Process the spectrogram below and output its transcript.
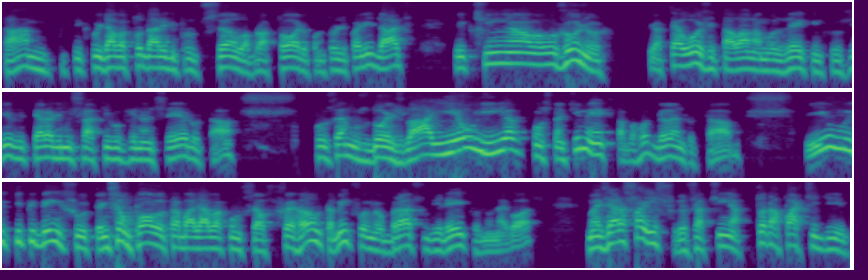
tá, que cuidava toda a área de produção, laboratório, controle de qualidade, e tinha o Júnior, que até hoje está lá na Mosaic, inclusive, que era administrativo financeiro, tá, pusemos dois lá e eu ia constantemente, estava rodando tal. E uma equipe bem enxuta. Em São Paulo eu trabalhava com o Celso Ferrão, também que foi meu braço direito no negócio, mas era só isso. Eu já tinha toda a parte de,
